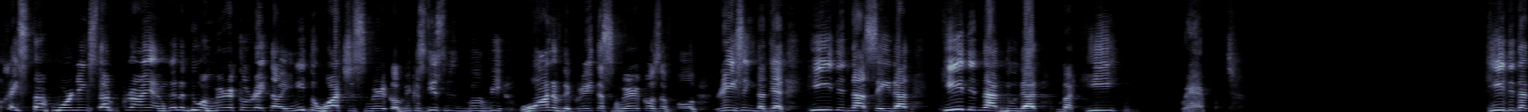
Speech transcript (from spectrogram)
okay, stop mourning, stop crying. I'm going to do a miracle right now. You need to watch this miracle because this will be one of the greatest miracles of all, raising the dead. He did not say that. He did not do that, but he wept. He did not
